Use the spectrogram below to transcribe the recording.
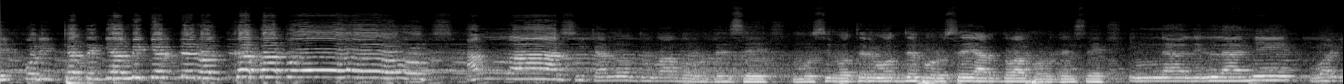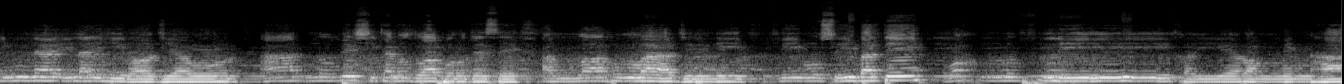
এই পরীক্ষা থেকে আমি কেমনে রক্ষা পাব? আল্লাহর শিখানো দোয়া পড়তেছে মুসিবতের মধ্যে পড়ছে আর দোয়া পড়তেছে ইন্না লিল্লাহি ওয়া ইন্না ইলাইহি রাজিউন। আর নবীর শিখানো দোয়া পড়তেছে আল্লাহুম্মা আজিরনি ফি মুসিবাতি ওয়া لي خيرا منها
